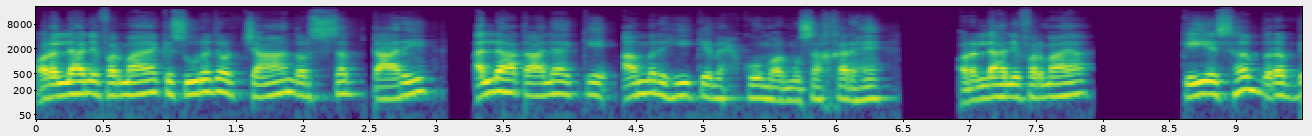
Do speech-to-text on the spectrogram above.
اور اللہ نے فرمایا کہ سورج اور چاند اور سب تارے اللہ تعالیٰ کے امر ہی کے محکوم اور مسخر ہیں۔ اور اللہ نے فرمایا کہ یہ سب رب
